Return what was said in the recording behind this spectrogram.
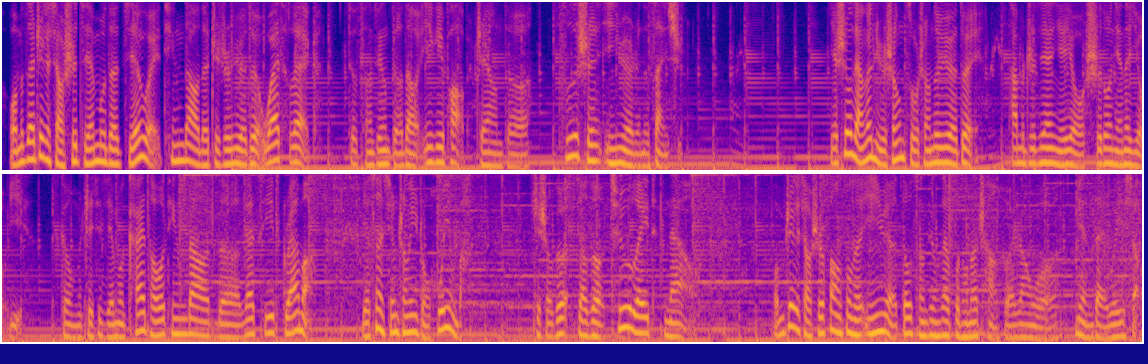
我们在这个小时节目的结尾听到的这支乐队 Wet Leg，就曾经得到 Iggy Pop 这样的资深音乐人的赞许。也是由两个女生组成的乐队，她们之间也有十多年的友谊。跟我们这期节目开头听到的《Let's Eat Grandma》也算形成了一种呼应吧。这首歌叫做《Too Late Now》。我们这个小时放送的音乐都曾经在不同的场合让我面带微笑，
